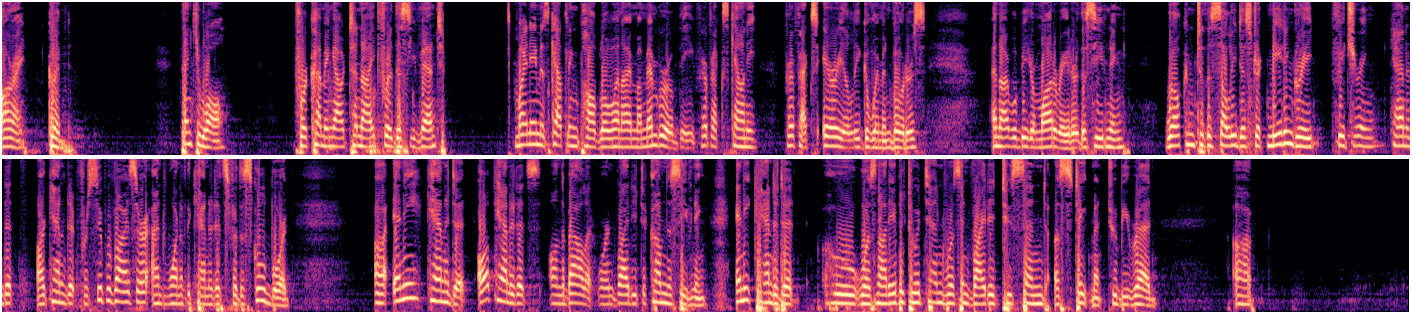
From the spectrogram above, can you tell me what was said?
All right, good. Thank you all for coming out tonight for this event. My name is Kathleen Pablo, and I'm a member of the Fairfax County, Fairfax Area League of Women Voters, and I will be your moderator this evening. Welcome to the Sully District Meet and Greet featuring candidate, our candidate for supervisor and one of the candidates for the school board. Uh, any candidate, all candidates on the ballot were invited to come this evening. Any candidate who was not able to attend was invited to send a statement to be read. Uh,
